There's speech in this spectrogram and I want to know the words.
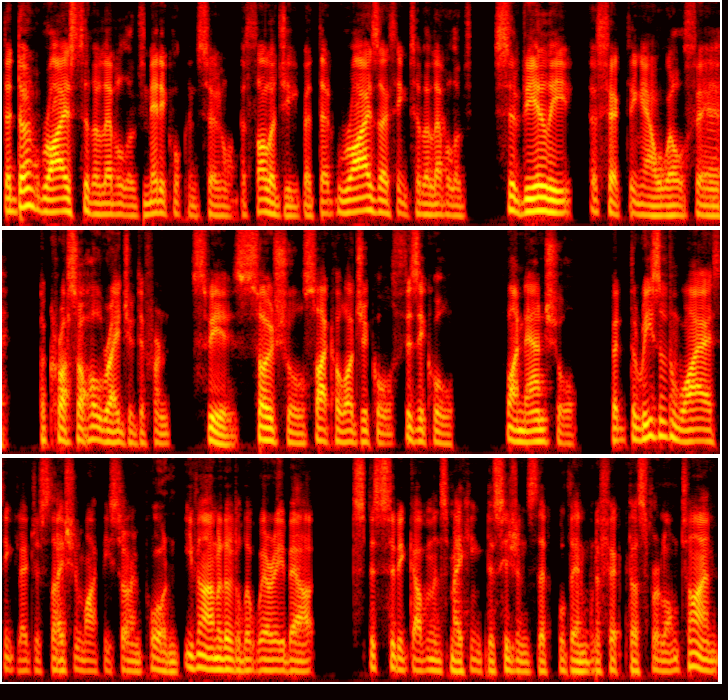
that don't rise to the level of medical concern or pathology, but that rise, I think, to the level of severely affecting our welfare across a whole range of different spheres social, psychological, physical, financial. But the reason why I think legislation might be so important, even though I'm a little bit wary about specific governments making decisions that will then affect us for a long time,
